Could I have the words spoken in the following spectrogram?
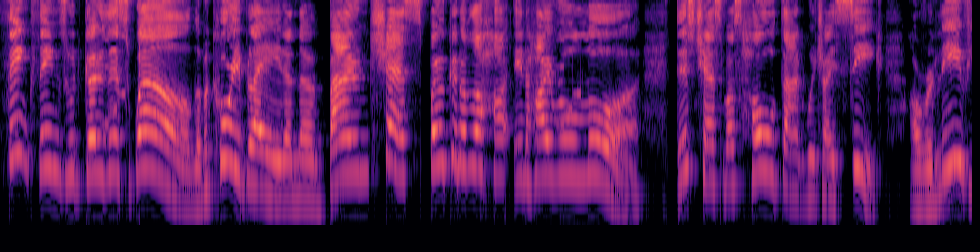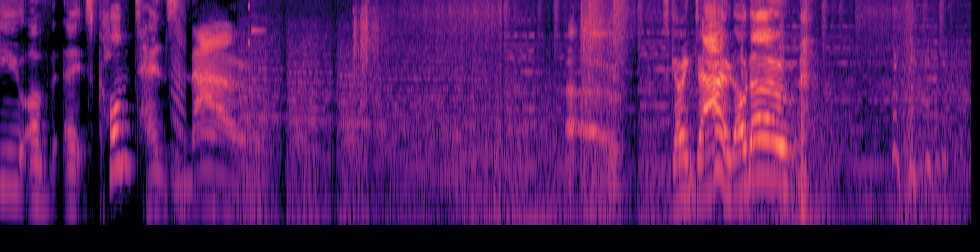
think things would go this well. The Picori blade and the bound chest spoken of the in Hyrule lore. This chest must hold that which I seek. I'll relieve you of its contents now. Uh-oh. It's going down. Oh no!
